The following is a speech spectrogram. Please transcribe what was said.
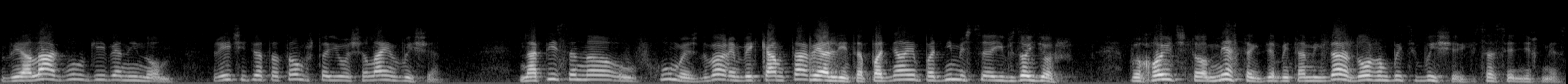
Виала Агвул Гибен Ином. Речь идет о том, что Иерушалаем выше. Написано в Хумеш, дворим, Викамта Виалита, поднимешься и взойдешь. Выходит, что место, где Бетамигдаш, должен быть выше соседних мест.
